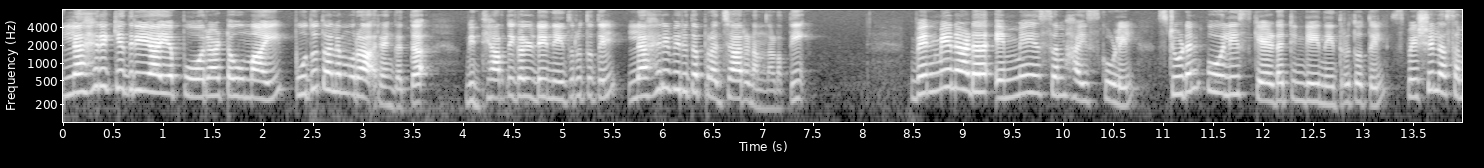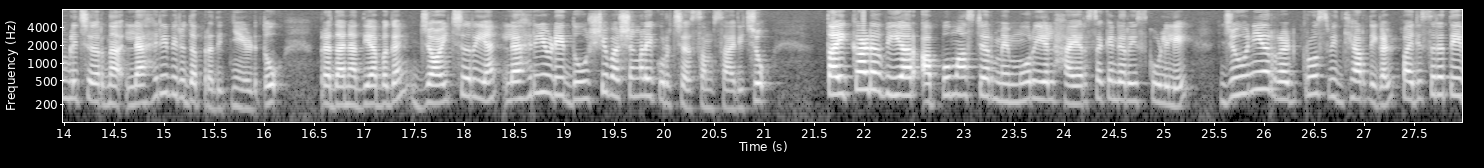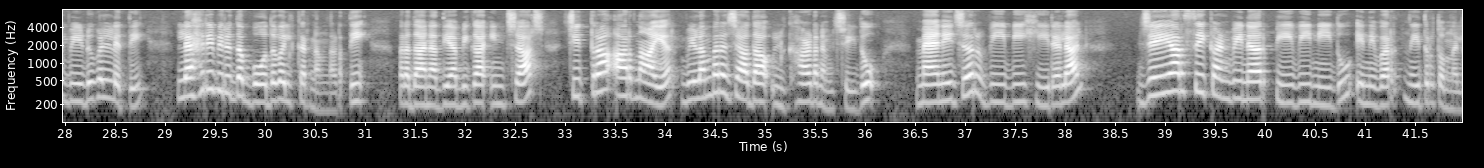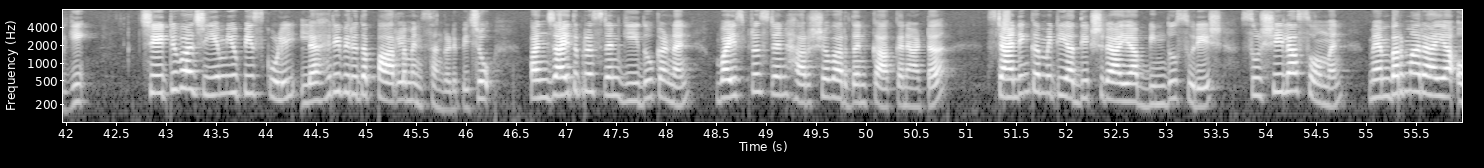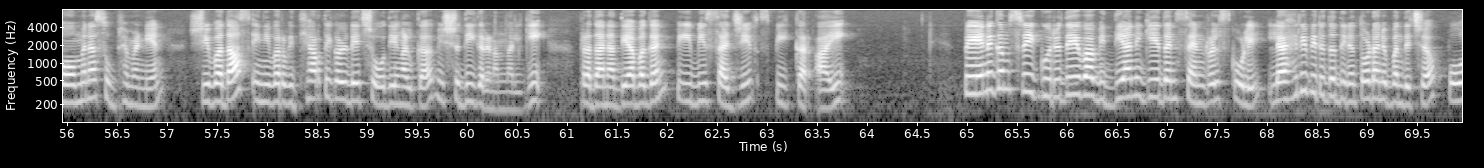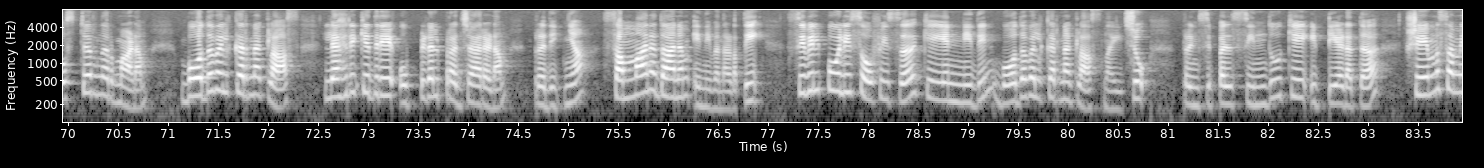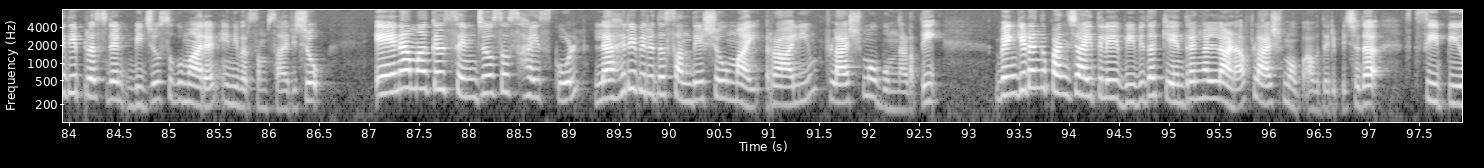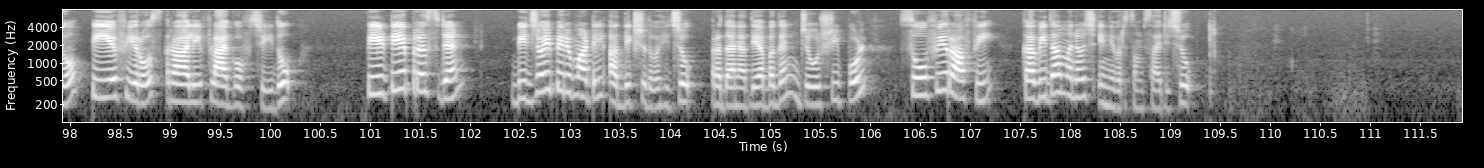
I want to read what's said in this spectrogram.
ലഹരിക്കെതിരെയായ പോരാട്ടവുമായി പുതുതലമുറ രംഗത്ത് വിദ്യാർത്ഥികളുടെ നേതൃത്വത്തിൽ ലഹരിവിരുദ്ധ പ്രചാരണം നടത്തി. Venmenad M A S M ഹൈസ്കൂളിൽ സ്റ്റുഡന്റ് പോലീസ് കേഡറ്റിന്റെ നേതൃത്വത്തിൽ സ്പെഷ്യൽ അസംബ്ലി ചേർന്ന് ലഹരിവിരുദ്ധ പ്രതിജ്ഞയെടുത്തു. പ്രധാന അധ്യാപകൻ ജോയ് ചെറിയാൻ ലഹരിയുടെ ദൂഷ്യവശങ്ങളെക്കുറിച്ച് സംസാരിച്ചു. Thycaud V R Appu master memorial higher secondary സ്കൂളിലെ ജൂനിയർ റെഡ് ക്രോസ് വിദ്യാർത്ഥികൾ പരിസരത്തെ വീടുകളിലെത്തി ലഹരിവിരുദ്ധ ബോധവൽക്കരണം നടത്തി. പ്രധാന അധ്യാപിക ഇൻചാർജ് ചിത്ര ആർ നായർ വിളംബര ജാഥ ഉദ്ഘാടനം ചെയ്തു. Manager V B Heeralal J R C convener P V Neethu എന്നിവർ നേതൃത്വം നൽകി. Chettuva G M U P സ്കൂളിൽ ലഹരിവിരുദ്ധ പാർലമെന്റ് സംഘടിപ്പിച്ചു. Panchayat president Geethu Kannan vice president Harshavardhan Kakkanatt standing committee അധ്യക്ഷരായ Bindu Suresh Susheela Soman മെമ്പർമാരായ ഓമന സുബ്രഹ്മണ്യൻ ശിവദാസ് എന്നിവർ വിദ്യാർത്ഥികളുടെ ചോദ്യങ്ങൾക്ക് വിശദീകരണം നൽകി. പ്രധാന അധ്യാപകൻ പി ബി സജീവ് സ്പീക്കർ ആയി. പേനകം ശ്രീ ഗുരുദേവ വിദ്യാനികേതൻ സെൻട്രൽ സ്കൂളിൽ ലഹരി വിരുദ്ധ ദിനത്തോടനുബന്ധിച്ച് പോസ്റ്റർ നിർമ്മാണം ബോധവൽക്കരണ ക്ലാസ് ലഹരിക്കെതിരെ ഒപ്പിടൽ പ്രചാരണം പ്രതിജ്ഞ സമ്മാനദാനം എന്നിവ നടത്തി. Civil police officer K N Nithin ബോധവൽക്കരണ ക്ലാസ് നയിച്ചു. പ്രിൻസിപ്പൽ സിന്ധു കെ ഇട്ടിയടത്ത് ക്ഷേമസമിതി പ്രസിഡന്റ് ബിജു സുകുമാരൻ എന്നിവർ സംസാരിച്ചു. ഏനാമാക്കൽ സെന്റ് ജോസഫ്സ് ഹൈസ്കൂൾ ലഹരി വിരുദ്ധ സന്ദേശവുമായി റാലിയും ഫ്ളാഷ് മോബും നടത്തി. വെങ്കിടങ് പഞ്ചായത്തിലെ വിവിധ കേന്ദ്രങ്ങളിലാണ് ഫ്ളാഷ് മോബ് അവതരിപ്പിച്ചത്. C P O P A Firoz rally flag off ചെയ്തു. P T A president Bijoy Perumattil അധ്യക്ഷത വഹിച്ചു. പ്രധാന അധ്യാപകൻ ജോഷി പോൾ സോഫി റാഫി കവിത മനോജ് എന്നിവർ സംസാരിച്ചു.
